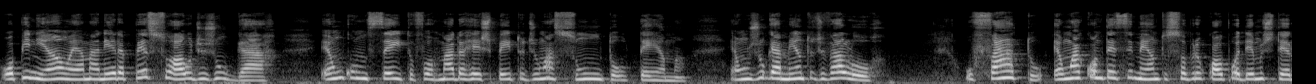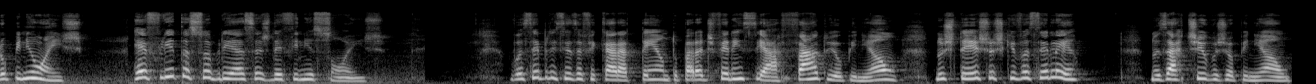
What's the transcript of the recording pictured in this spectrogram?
Opinião é a maneira pessoal de julgar. É um conceito formado a respeito de um assunto ou tema. É um julgamento de valor. O fato é um acontecimento sobre o qual podemos ter opiniões. Reflita sobre essas definições. Você precisa ficar atento para diferenciar fato e opinião nos textos que você lê. Nos artigos de opinião,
